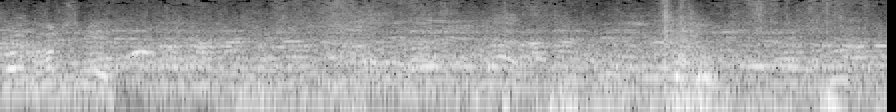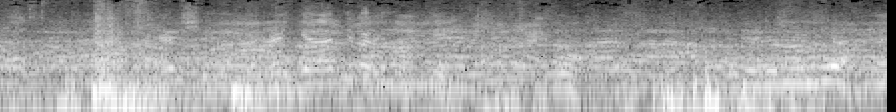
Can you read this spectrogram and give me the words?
Komm, hab's nicht. 这边看看啊这边这边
